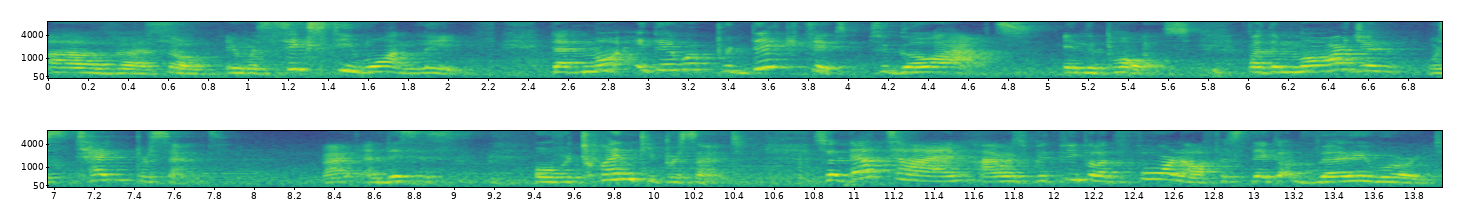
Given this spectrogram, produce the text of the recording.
of, uh, so it was 61 leave. That they were predicted to go out in the polls, but the margin was 10%, right? And this is over 20%. So at that time, I was with people at the Foreign Office, they got very worried.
